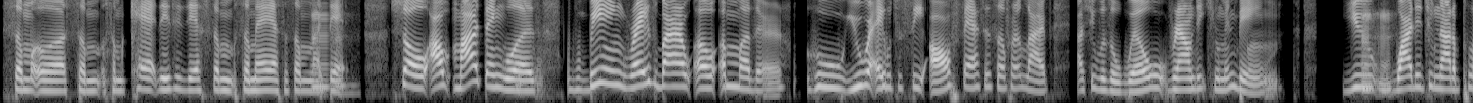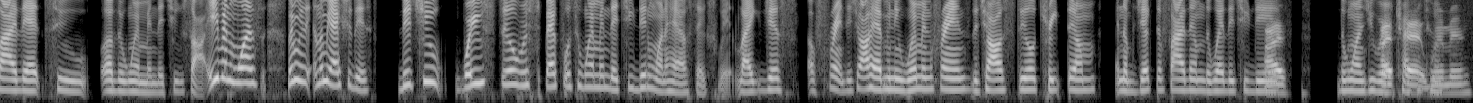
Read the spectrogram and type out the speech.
some uh some some cat. This is just some some ass or something like that. So I, my thing was being raised by a, a mother who you were able to see all facets of her life, how she was a well-rounded human being. You, Mhm. why did you not apply that to other women that you saw? Even once Let me let me ask you this: Did you were you still respectful to women that you didn't want to have sex with, like just a friend? Did y'all have any women friends? Did y'all still treat them and objectify them the way that you did I've the ones you were I've attracted had to? women.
